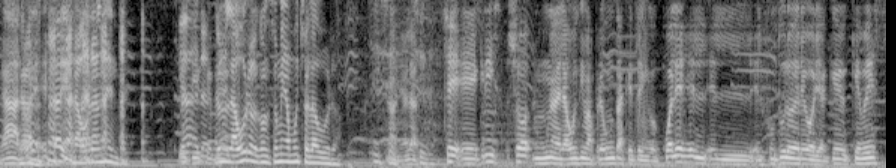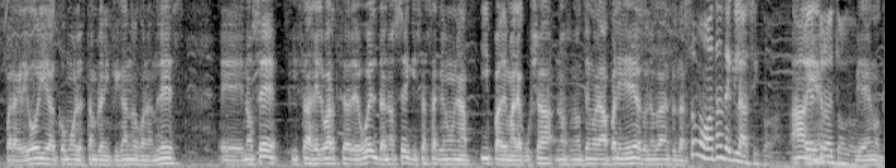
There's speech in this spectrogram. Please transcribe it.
Claro, eh, está bien. Laboralmente. Claro. Era un laburo que consumía mucho laburo. Y sí, No, chicos. Che, eh, Cris, yo una de las últimas preguntas que tengo. ¿Cuál es el, el- el futuro de Gregoria? ¿Qué, qué ves para Gregoria? ¿Cómo lo están planificando con Andrés? Eh, no sé, quizás el bar se abre de vuelta, no sé, quizás saquen una IPA de maracuyá, no, no tengo la más pálida idea con lo que van a saltar. Somos bastante clásicos Ah, dentro bien, de todo. Bien, ok.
